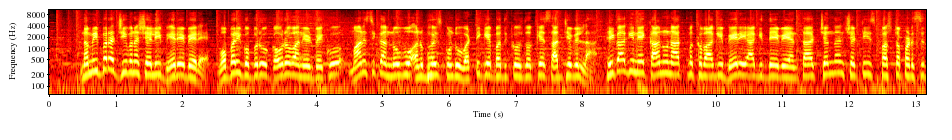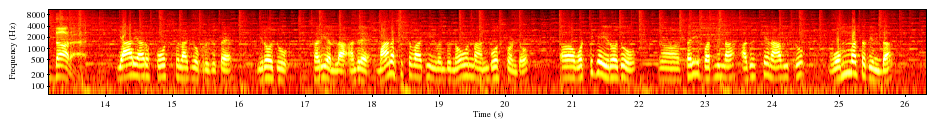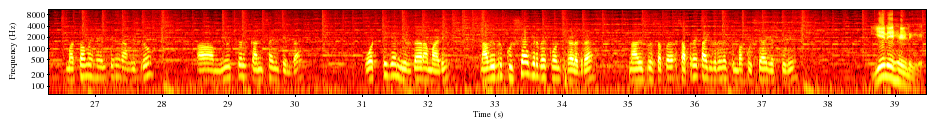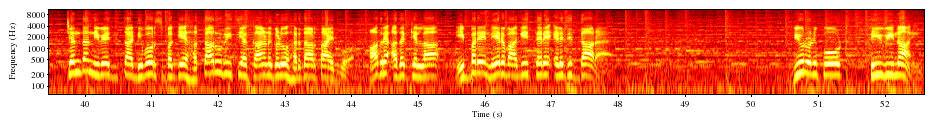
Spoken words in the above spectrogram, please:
ನಮ್ಮಿಬ್ಬರ ಜೀವನ ಶೈಲಿ ಬೇರೆ ಬೇರೆ. ಒಬ್ಬರಿಗೊಬ್ಬರು ಗೌರವ ನೀಡಬೇಕು, ಮಾನಸಿಕ ನೋವು ಅನುಭವಿಸಿಕೊಂಡು ಒಟ್ಟಿಗೆ ಬದುಕುವುದಕ್ಕೆ ಸಾಧ್ಯವಿಲ್ಲ. ಹೀಗಾಗಿನೇ ಕಾನೂನಾತ್ಮಕವಾಗಿ ಬೇರೆಯಾಗಿದ್ದೇವೆ ಅಂತ ಚಂದನ್ ಶೆಟ್ಟಿ ಸ್ಪಷ್ಟಪಡಿಸಿದ್ದಾರೆ. ಯಾರ್ಯಾರು ಫೋರ್ಸ್ಫುಲ್ ಆಗಿ ಒಬ್ಬರ ಜೊತೆ ಇರೋದು ಸರಿಯಲ್ಲ, ಅಂದ್ರೆ ಮಾನಸಿಕವಾಗಿ ಒಂದು ನೋವನ್ನು ಅನುಭವಿಸ್ಕೊಂಡು ಒಟ್ಟಿಗೆ ಇರೋದು ಸರಿ ಬರಲಿಲ್ಲ, ಅದಕ್ಕೆ ನಾವಿಬ್ರು ಒಮ್ಮತದಿಂದ, ಮತ್ತೊಮ್ಮೆ ಹೇಳ್ತೀನಿ, ನಾವಿಬ್ರು ಮ್ಯೂಚುವಲ್ ಕನ್ಸೆಂಟಿಂದ ಒಟ್ಟಿಗೆ ನಿರ್ಧಾರ ಮಾಡಿ ನಾವಿಬ್ರು ಖುಷಿಯಾಗಿರಬೇಕು ಅಂತ ಹೇಳಿದ್ರೆ ನಾವಿಬ್ರು ಸಪ ಸಪ್ರೇಟ್ ಆಗಿದ್ರೆ ತುಂಬ ಖುಷಿಯಾಗಿರ್ತೀವಿ. ಏನೇ ಹೇಳಿ, ಚಂದನ್ ನಿವೇದಿತಾ ಡಿವೋರ್ಸ್ ಬಗ್ಗೆ ಹತ್ತಾರು ರೀತಿಯ ಕಾರಣಗಳು ಹರಿದಾಡ್ತಾ ಇದ್ವು. ಆದರೆ ಅದಕ್ಕೆಲ್ಲ ಇಬ್ಬರೇ ನೇರವಾಗಿ ತೆರೆ ಎಳೆದಿದ್ದಾರೆ. Bureau report, TV nine.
